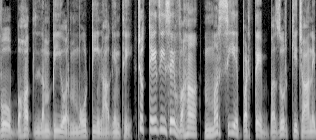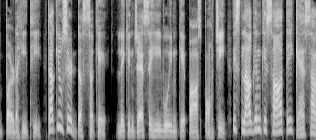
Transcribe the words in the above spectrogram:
वो बहुत लंबी और मोटी नागिन थी, जो तेज़ी से वहाँ मरसिए पड़ते बुज़ुर्ग की जानिब बढ़ रही थी, ताकि उसे डस सके। लेकिन जैसे ही वो इनके पास पहुँची, इस नागिन के साथ एक ऐसा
